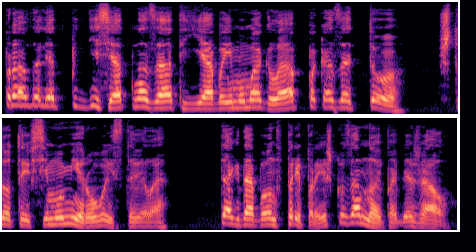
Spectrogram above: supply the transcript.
«Правда, лет пятьдесят назад я бы ему могла показать то, что ты всему миру выставила. Тогда бы он в припрыжку за мной побежал.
